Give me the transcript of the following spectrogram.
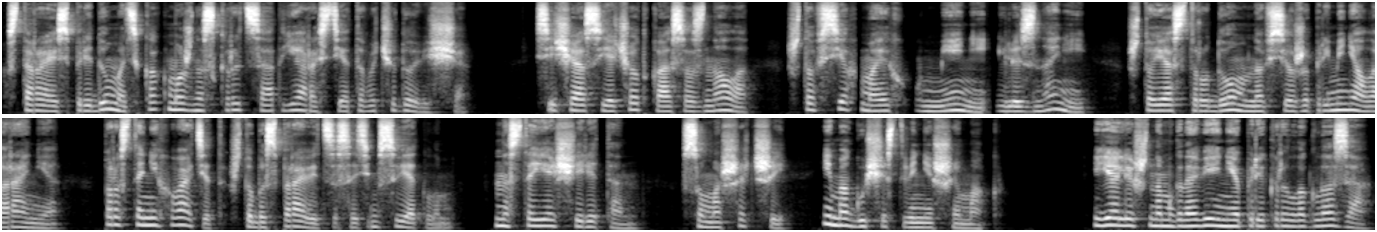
стараясь придумать, как можно скрыться от ярости этого чудовища. Сейчас я четко осознала, что всех моих умений или знаний, что я с трудом, но все же применяла ранее, просто не хватит, чтобы справиться с этим светлым, Настоящий ритан, сумасшедший и могущественнейший маг. Я лишь на мгновение прикрыла глаза,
